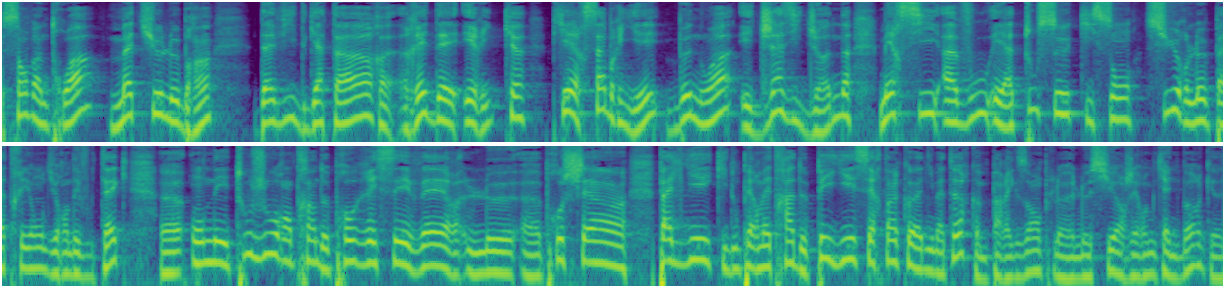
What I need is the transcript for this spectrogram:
123, Mathieu Lebrun, David Gattard, Rédet Eric, Pierre Sabrier, Benoît et Jazzy John. Merci à vous et à tous ceux qui sont sur le Patreon du Rendez-vous Tech. Euh, on est toujours en train de progresser vers le euh, prochain palier qui nous permettra de payer certains co-animateurs, comme par exemple le sieur Jérôme Kainborg. Euh,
